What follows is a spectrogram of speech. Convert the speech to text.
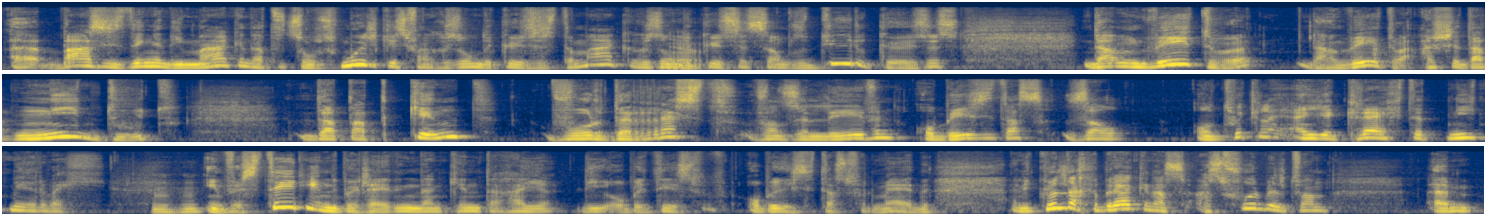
eh, basisdingen die maken dat het soms moeilijk is van gezonde keuzes te maken. Gezonde keuzes, soms dure keuzes. Dan weten we, dan weten we, als je dat niet doet, dat dat kind voor de rest van zijn leven obesitas zal ontwikkelen en je krijgt het niet meer weg. Mhm. Investeer je in de begeleiding dan kind, dan ga je die obesitas, obesitas vermijden. En ik wil dat gebruiken als, als voorbeeld van Um,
